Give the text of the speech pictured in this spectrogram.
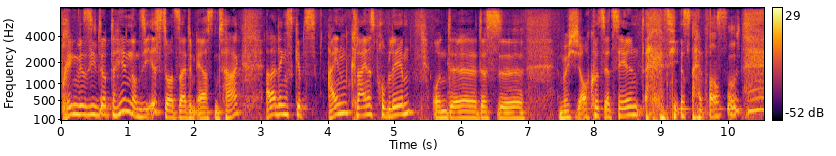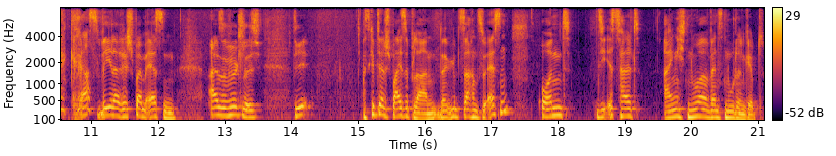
bringen wir sie dort hin und sie ist dort seit dem ersten Tag. Allerdings gibt's ein kleines Problem und äh, das äh, möchte ich auch kurz erzählen. Sie ist einfach so krass wählerisch beim Essen. Also wirklich, die es gibt ja einen Speiseplan, da gibt es Sachen zu essen und sie isst halt eigentlich nur, wenn es Nudeln gibt.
